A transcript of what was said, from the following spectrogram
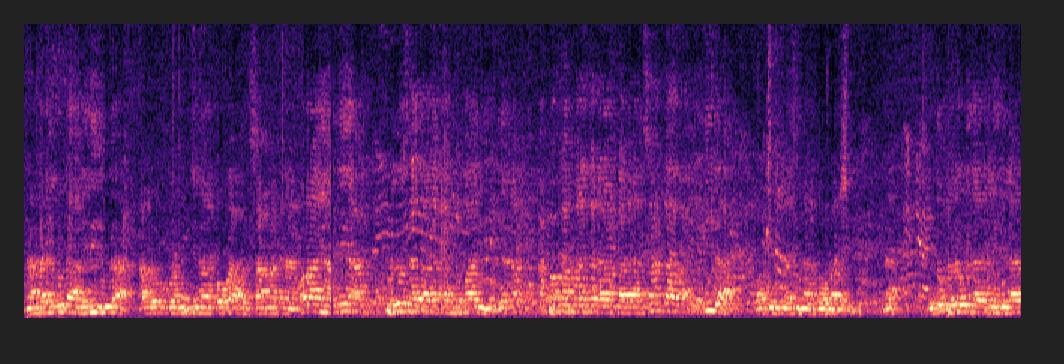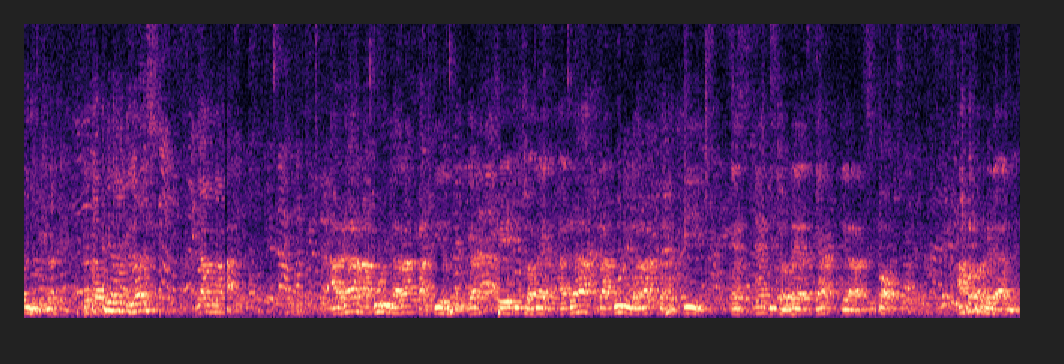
Dan ikutan ini juga kalau mengkonsumsi narkoba bersama dengan orang yang ini yang perlu saya tanyakan kembali, ya kan? apakah mereka dalam keadaan sadar atau tidak waktu dikasih narkoba ini? Ya? Itu perlu kita teliti lagi. Ya? Tetapi yang jelas yang ada ragu dilarang parkir gitu kan P dicoret ada ragu dilarang berhenti S nya dicoret kan dilarang stop apa perbedaannya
